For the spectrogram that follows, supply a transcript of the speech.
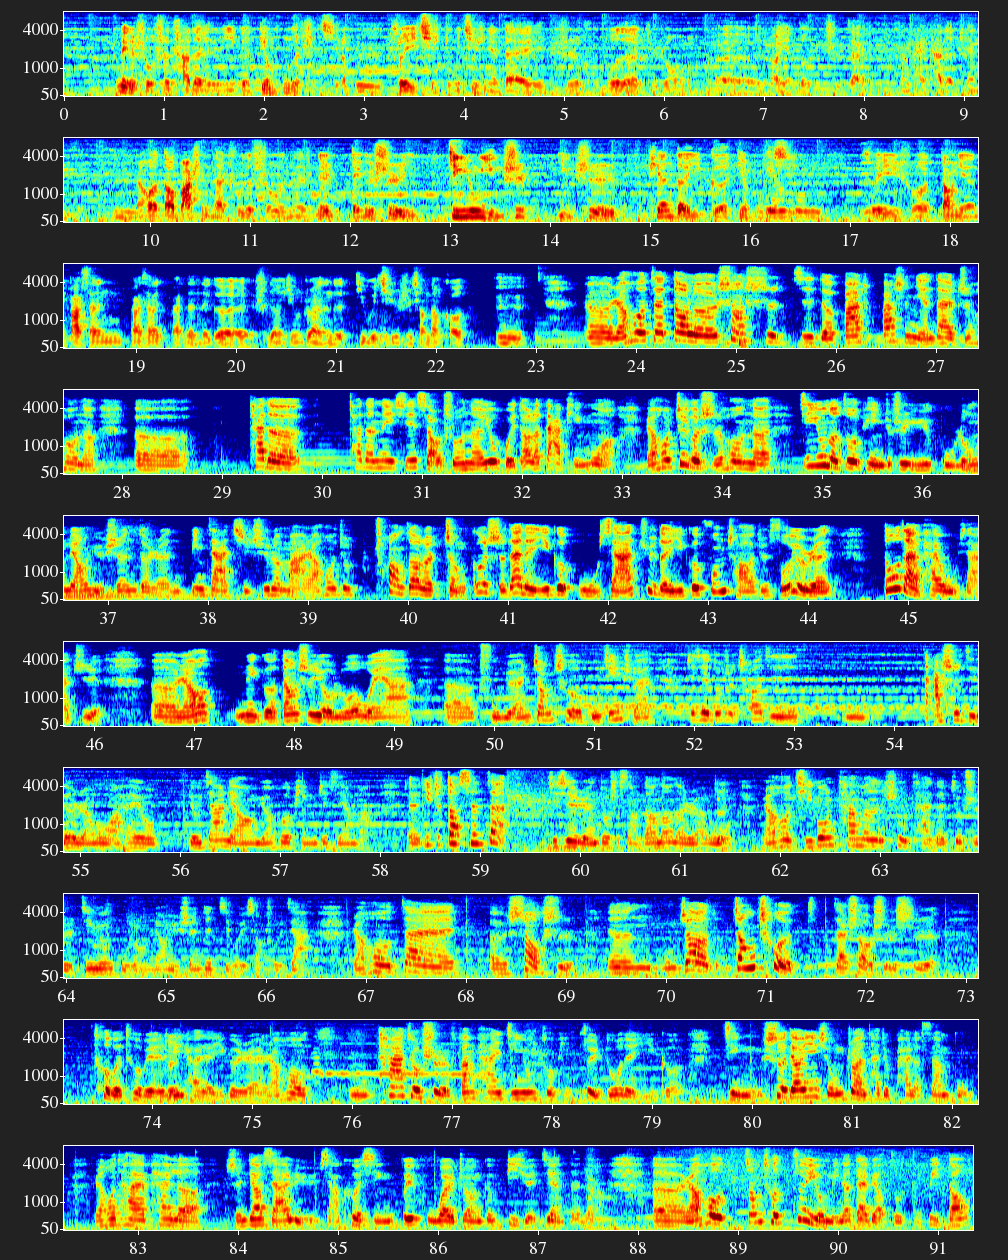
那个时候是他的一个巅峰的时期了。嗯，所以七整个七十年代是很多的这种呃导演都是在翻拍他的片子。嗯，然后到八十年代初的时候，那那等于是金庸影视。影视片的一个巅峰期，所以说当年八三八三版的那个《射雕英雄传》的地位其实是相当高的。嗯，呃，然后再到了上世纪的八八十年代之后呢，呃，他的他的那些小说呢又回到了大屏幕，然后这个时候呢。金庸的作品就是与古龙、梁羽生等人并驾齐驱了嘛，然后就创造了整个时代的一个武侠剧的一个风潮，就所有人都在拍武侠剧，呃，然后那个当时有罗维啊，呃，楚原、张彻、胡金铨，这些都是超级嗯大师级的人物啊，还有刘家良、袁和平这些嘛，呃，一直到现在。这些人都是响当当的人物，然后提供他们素材的就是金庸、古龙、梁羽生这几位小说家。然后在呃邵氏，嗯，我们知道张彻在邵氏是特别特别厉害的一个人。然后，嗯，他就是翻拍金庸作品最多的一个，仅《射雕英雄传》他就拍了三部，然后他还拍了。《神雕侠侣》《侠客行》《飞狐外传》跟《碧血剑》等等，呃，然后张彻最有名的代表作《独臂刀》，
